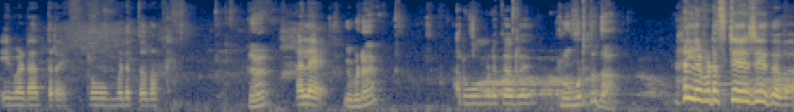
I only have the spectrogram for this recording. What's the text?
ഇവിടെ അത്ര റൂം എടുത്തതൊക്കെ. അല്ലേ? ഇവിടെ? റൂം എടുത്തത്. റൂം എടുത്തതാ? അല്ല ഇവിടെ സ്റ്റേ ചെയ്തതാ.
